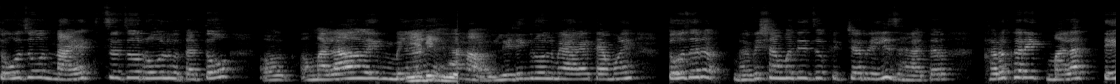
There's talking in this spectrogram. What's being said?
तो जो नायकचा जो रोल होता तो मला. हा लिडिंग रोल मिळाला त्यामुळे तो जर भविष्यामध्ये जो पिक्चर रिलीज झाला तर खरोखर एक मला ते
